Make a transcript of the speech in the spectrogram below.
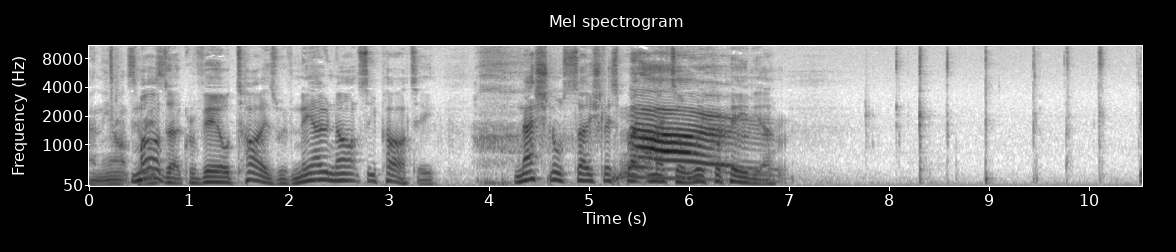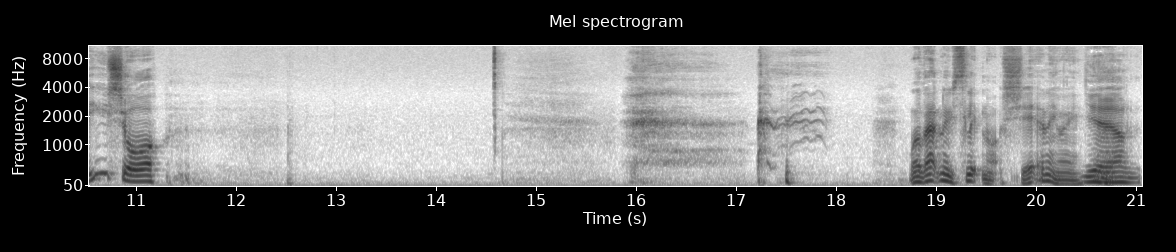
And the answer is Marduk revealed ties with neo-Nazi party. National Socialist Black Metal Wikipedia. Are you sure? Well, that new Slipknot shit. Anyway, Yeah. um,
